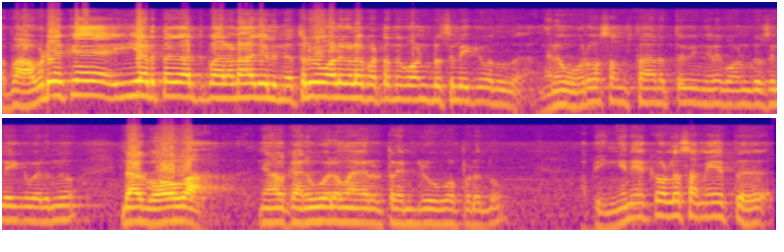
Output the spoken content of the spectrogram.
അപ്പോൾ അവിടെയൊക്കെ ഈ അടുത്ത കാലത്ത് ഭരണാചലിൽ നിന്ന് എത്രയോ ആളുകളെ പെട്ടെന്ന് കോൺഗ്രസ്സിലേക്ക് വന്നത്. അങ്ങനെ ഓരോ സംസ്ഥാനത്തും ഇങ്ങനെ കോൺഗ്രസ്സിലേക്ക് വരുന്നു. ഇതാ ഗോവ ഞങ്ങൾക്ക് അനുകൂലമായ ഒരു ട്രെൻഡ് രൂപപ്പെടുന്നു. അപ്പോൾ ഇങ്ങനെയൊക്കെയുള്ള സമയത്ത്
